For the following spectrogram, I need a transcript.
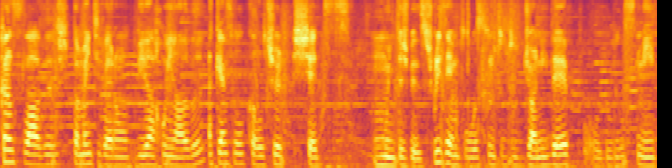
canceladas, também tiveram vida arruinada. A cancel culture sheds muitas vezes. Por exemplo, o assunto do Johnny Depp ou do Will Smith,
